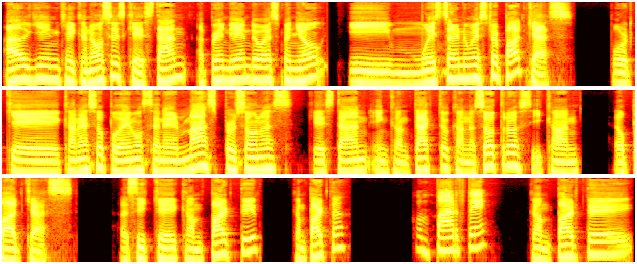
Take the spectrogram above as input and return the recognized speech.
alguien que conoces que están aprendiendo español y muestra nuestro podcast, porque con eso podemos tener más personas que están en contacto con nosotros y con el podcast. Así que comparte, comparta. Comparte. Comparte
